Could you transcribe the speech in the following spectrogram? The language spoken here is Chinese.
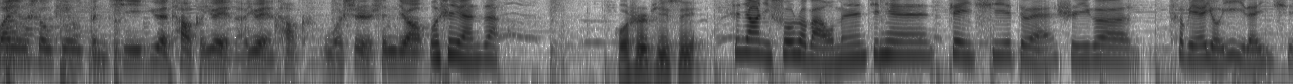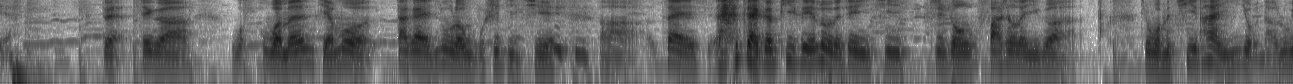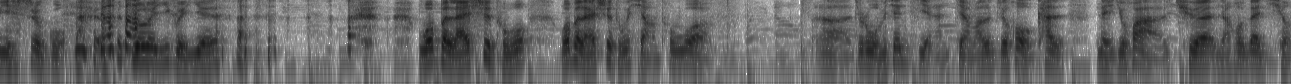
欢迎收听本期越 Talk 越野的越野 Talk，我是深交，我是园子，我是 PC。深交，你说说吧，我们今天这一期对是一个特别有意义的一期。对这个，我我们节目大概录了五十几期啊，在 在跟 PC 录的这一期之中，发生了一个就我们期盼已久的录音事故，丢了一轨音。我本来试图，我本来试图想通过，呃，就是我们先剪，剪完了之后看哪句话缺，然后再请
